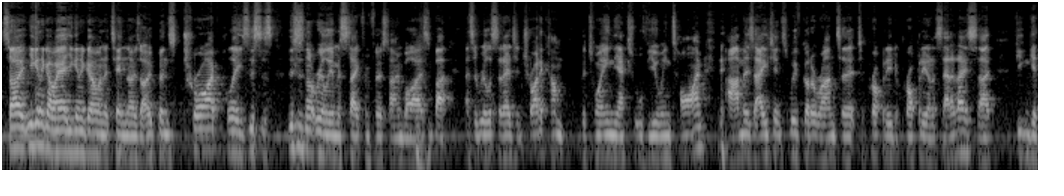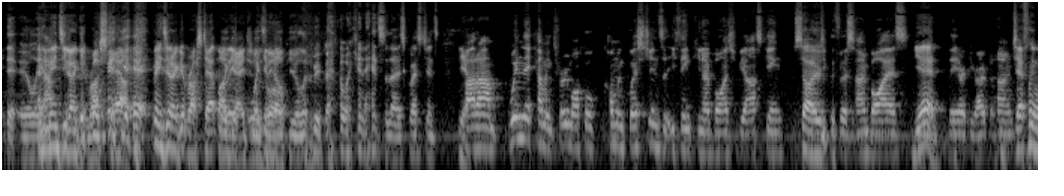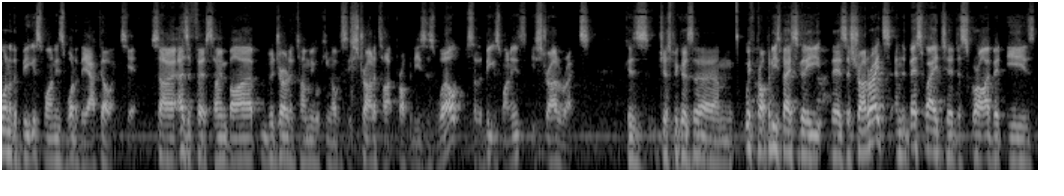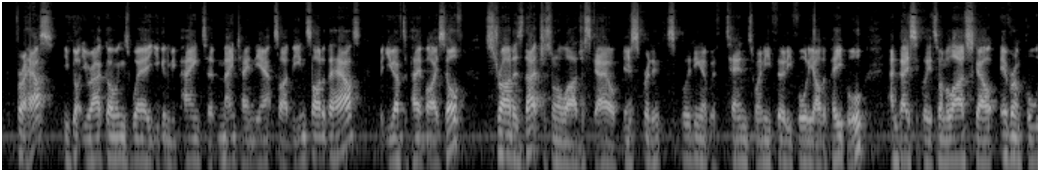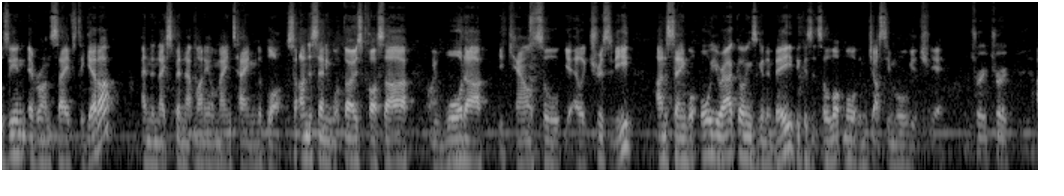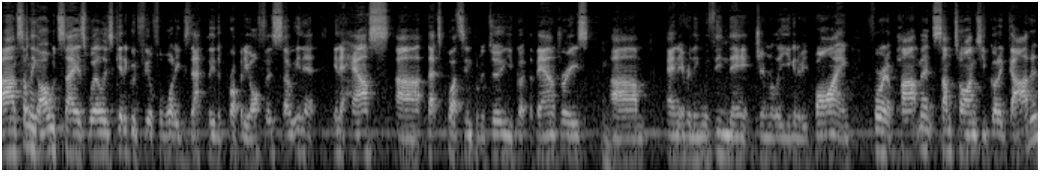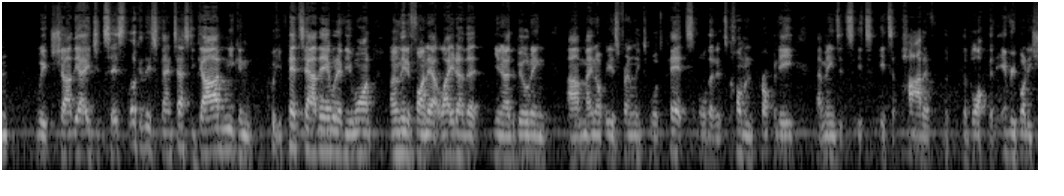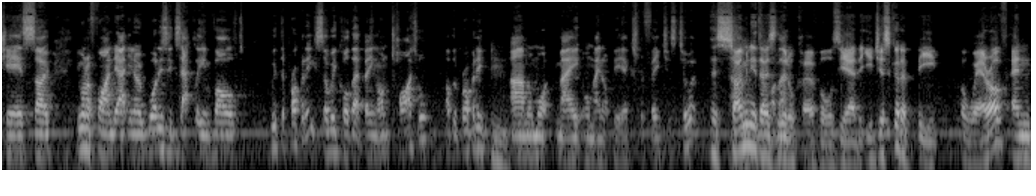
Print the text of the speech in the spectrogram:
So you're going to go out, you're going to go and attend those opens. Try, please. This is this is not really a mistake from first home buyers, but as a real estate agent, try to come between the actual viewing time. Um, as agents, we've got to run to, to property to property on a Saturday, so you can get there earlier, And it means you don't get rushed out. Yeah. It means you don't get rushed out by we the can, agent we can well. help you a little bit better. We can answer those questions. Yeah. But um, when they're coming through, Michael, common questions that you think you know buyers should be asking, So particularly first home buyers. Yeah. there at your open home. definitely one of the biggest one is what are the outgoings? Yeah. So as a first home buyer, majority of the time we're looking obviously strata type properties as well. So the biggest one is your strata rates. Because just because um, with properties, basically there's a strata rates, and the best way to describe it is for a house, you've got your outgoings where you're going to be paying to maintain the outside, the inside of the house, but you have to pay it by yourself. Strata is that just on a larger scale. Yeah. You're spreading, splitting it with 10, 20, 30, 40 other people. And basically, it's on a large scale. Everyone pulls in, everyone saves together, and then they spend that money on maintaining the block. So, understanding what those costs are your water, your council, your electricity, understanding what all your outgoings are going to be because it's a lot more than just your mortgage. Yeah. True, true. Um, something I would say as well is get a good feel for what exactly the property offers. So in a in a house, uh, that's quite simple to do. You've got the boundaries Mm. um, and everything within there. Generally, you're going to be buying for an apartment. Sometimes you've got a garden, which uh, the agent says, "Look at this fantastic garden. You can put your pets out there, whatever you want." Only to find out later that you know the building uh, may not be as friendly towards pets, or that it's common property. That means it's it's it's a part of the, the block that everybody shares. So you want to find out, you know, what is exactly involved with the property. So we call that being on title of the property, Mm. um, and what may or may not be extra features to it. There's so many of those Something little curveballs, yeah, that you just got to be aware of. And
